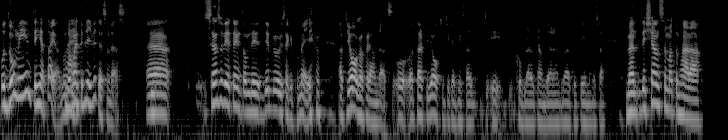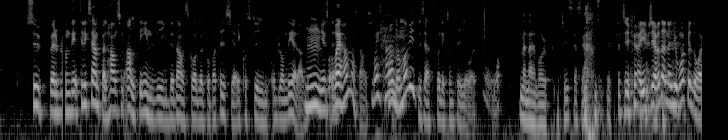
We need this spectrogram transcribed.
Och de är ju inte heta igen, och de Nej. har inte blivit det sen dess. Eh, sen så vet jag inte om det, det beror ju säkert på mig, att jag har förändrats och, och att därför jag också tycker att vissa är coolare och trendigare än vad jag tyckte innan och sådär. Men det känns som att de här äh, superblonderade, till exempel han som alltid invigde dansgolvet på Patricia i kostym och blonderad. Mm, just det. Vad är han någonstans? Vad är han? Honom har vi inte sett på liksom tio år. Men när var på Patricia senast? För typ, ja, i och för sig, vet inte när Johan fyllde år.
